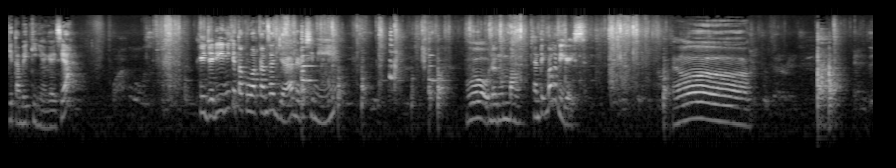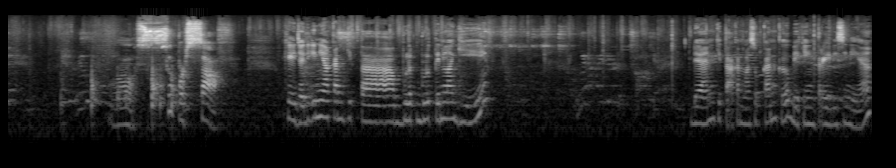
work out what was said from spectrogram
kita baking ya guys ya. Oke, jadi ini kita keluarkan saja dari sini. Wow, udah ngembang. Cantik banget nih, guys. Oh. Wow, super soft. Oke, jadi ini akan kita bulet-buletin lagi. Dan kita akan masukkan ke baking tray di sini ya.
